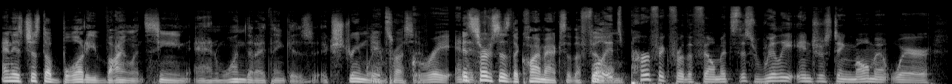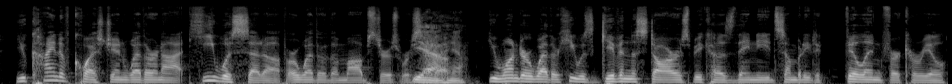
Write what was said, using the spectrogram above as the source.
And it's just a bloody, violent scene, and one that I think is extremely It's impressive. great, and it serves as the climax of the film. Well, it's perfect for the film. It's this really interesting moment where you kind of question whether or not he was set up or whether the mobsters were set Yeah, up. yeah. You wonder whether he was given the stars because they need somebody to fill in for Kirill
